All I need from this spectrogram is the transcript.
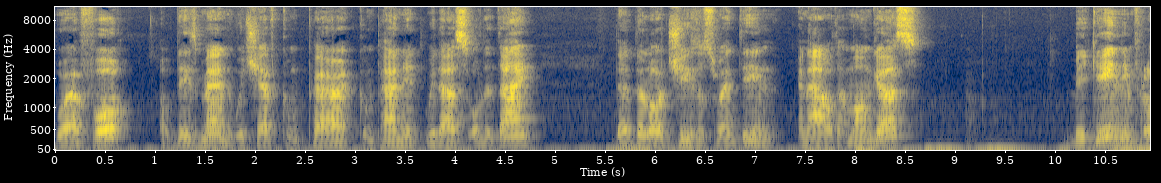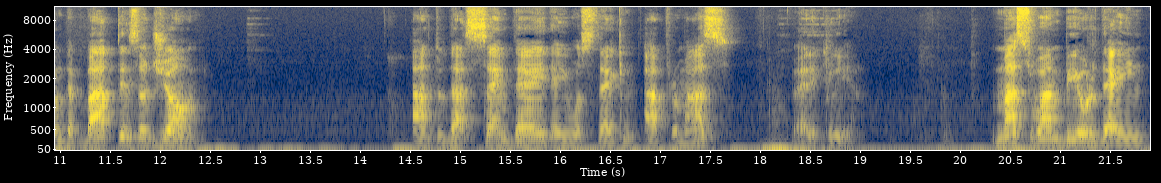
Wherefore, of these men which have compare, companied with us all the time, that the Lord Jesus went in and out among us, beginning from the baptism of John unto that same day that he was taken up from us, very clear. Must one be ordained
